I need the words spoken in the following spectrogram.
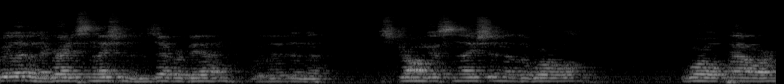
we live in the greatest nation that has ever been. We live in the strongest nation of the world, world power.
